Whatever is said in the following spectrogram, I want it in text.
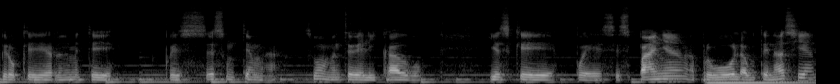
pero que realmente pues es un tema sumamente delicado. Y es que pues España aprobó la eutanasia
